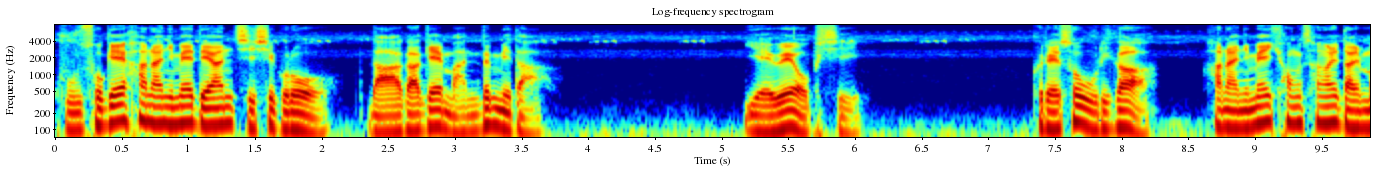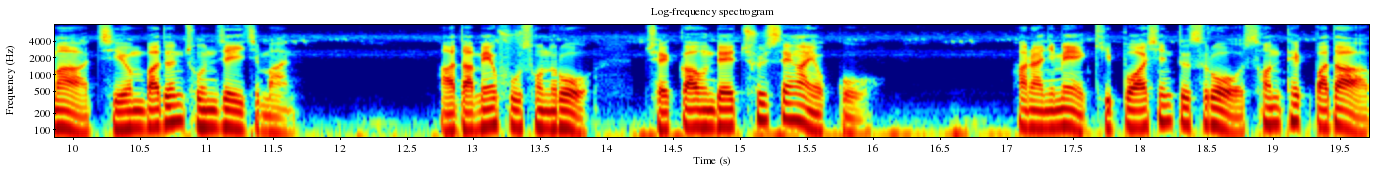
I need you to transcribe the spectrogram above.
구속의 하나님에 대한 지식으로 나아가게 만듭니다. 예외 없이. 그래서 우리가 하나님의 형상을 닮아 지음받은 존재이지만 아담의 후손으로 죄 가운데 출생하였고 하나님의 기뻐하신 뜻으로 선택받아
